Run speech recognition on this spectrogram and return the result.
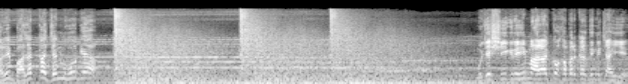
अरे बालक का जन्म हो गया। मुझे शीघ्र ही महाराज को खबर कर देनी चाहिए।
